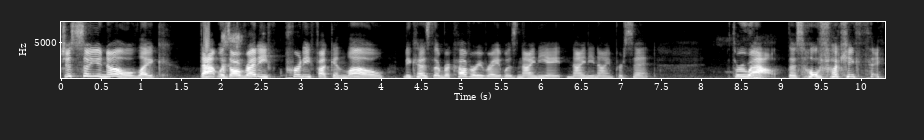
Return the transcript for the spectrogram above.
just so you know, like that was already pretty fucking low because the recovery rate was 98, 99% throughout this whole fucking thing,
